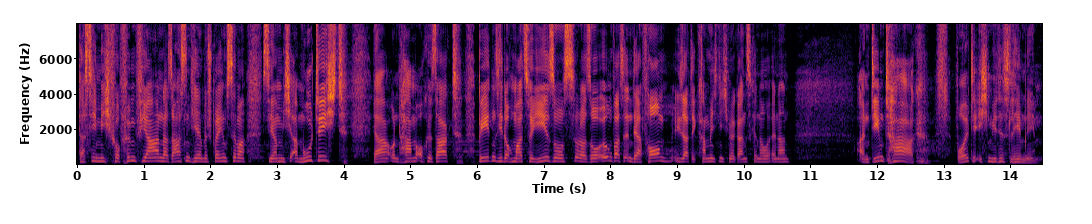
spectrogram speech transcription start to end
dass Sie mich vor fünf Jahren, da saßen wir im Besprechungszimmer, Sie haben mich ermutigt, ja, und haben auch gesagt, beten Sie doch mal zu Jesus oder so, irgendwas in der Form. Wie gesagt, ich kann mich nicht mehr ganz genau erinnern. An dem Tag wollte ich mir das Leben nehmen.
